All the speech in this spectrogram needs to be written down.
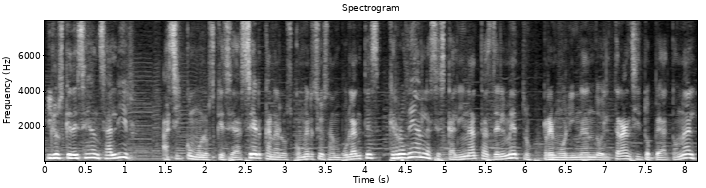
y los que desean salir, así como los que se acercan a los comercios ambulantes que rodean las escalinatas del metro, remolinando el tránsito peatonal.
